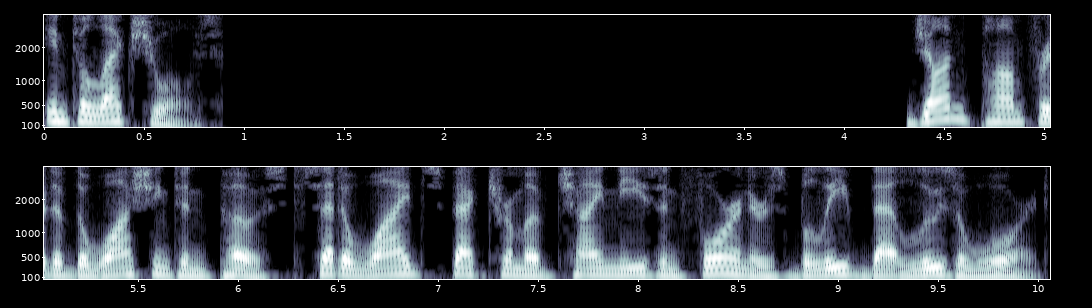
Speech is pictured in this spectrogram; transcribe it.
Intellectuals John Pomfret of The Washington Post said a wide spectrum of Chinese and foreigners believed that Liu's award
